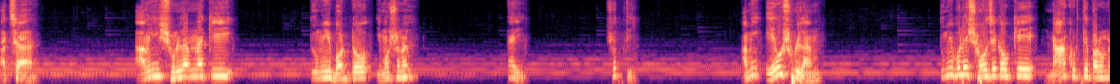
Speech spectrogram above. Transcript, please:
আচ্ছা আমি শুনলাম নাকি তুমি বড্ড ইমোশনাল? তাই? সত্যি। আমি এও শুনলাম, তুমি বলে সহজে কাউকে না করতে পারো না।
